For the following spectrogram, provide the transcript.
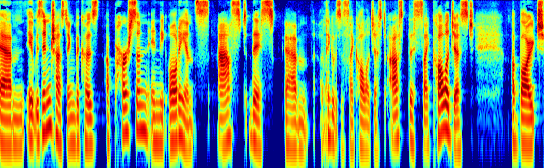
um, it was interesting because a person in the audience asked this, um, I think it was a psychologist, asked this psychologist about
